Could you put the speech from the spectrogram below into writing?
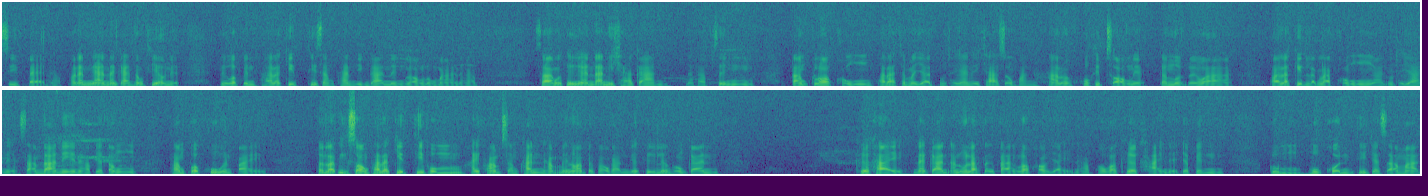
2548 นะครับเพราะฉะนั้นงานด้านการท่องเที่ยวเนี่ยถือว่าเป็นภารกิจที่สำคัญอีกด้านหนึ่งรองลงมานะครับสามก็คืองานด้านวิชาการนะครับซึ่งตามกรอบของพระราชบัญญัติอุทยานแห่งชาติ 2562 เนี่ยกำหนดไว้ว่าภารกิจหลักๆ ของงานอุทยานเนี่ยสามด้านนี้นะครับจะต้องทำควบคู่กันไป สำหรับอีก 2 ภารกิจที่ผมให้ความสำคัญครับไม่น้อยไปกว่ากันก็คือเรื่องของการเครือข่ายในการอนุรักษ์ต่าง ๆ รอบเขาใหญ่นะครับ เพราะว่าเครือข่ายเนี่ยจะเป็นกลุ่มบุคคลที่จะสามารถ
